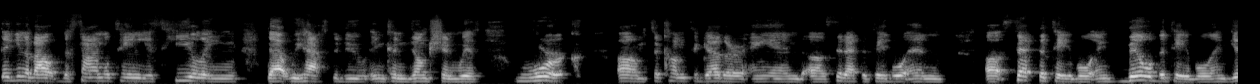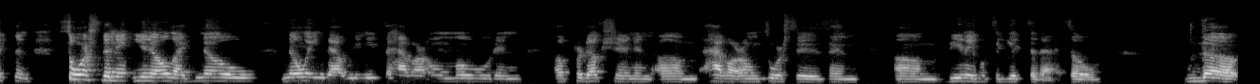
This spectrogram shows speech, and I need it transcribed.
thinking about the simultaneous healing that we have to do in conjunction with work um, to come together and uh, sit at the table and uh, set the table and build the table and get the source the you know like know knowing that we need to have our own mode and of production and um, have our own sources and um, being able to get to that. So the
